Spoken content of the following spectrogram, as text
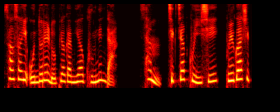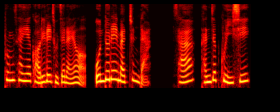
서서히 온도를 높여가며 굽는다. 3. 직접 구이 시 불과 식품 사이의 거리를 조절하여 온도를 맞춘다. 4. 간접 구이 시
